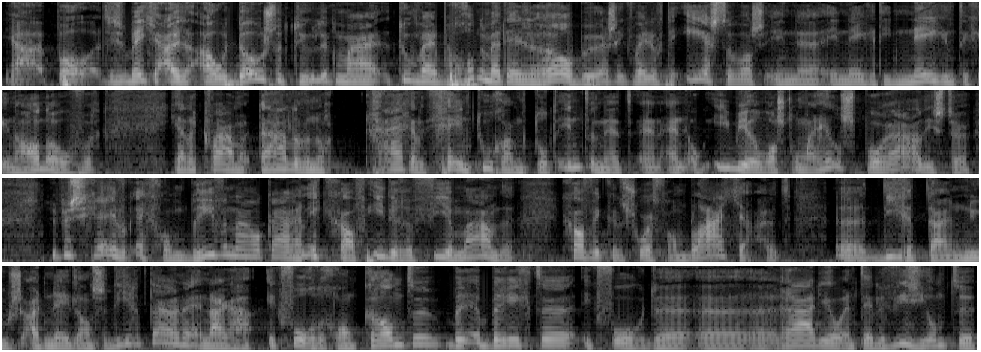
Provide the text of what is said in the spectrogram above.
ja, Paul, het is een beetje uit de oude doos natuurlijk. Maar toen wij begonnen met deze ruilbeurs... ik weet nog, de eerste was in, uh, in 1990 in Hannover. Ja, daar, kwamen, daar hadden we nog eigenlijk geen toegang tot internet. En, en ook e-mail was toch maar heel sporadisch er. Dus we schreven ook echt gewoon brieven naar elkaar. En ik gaf iedere vier maanden gaf ik een soort van blaadje uit. Uh, dierentuin nieuws uit Nederlandse dierentuinen. En ik volgde gewoon krantenberichten. Ik volgde uh, radio en televisie om te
